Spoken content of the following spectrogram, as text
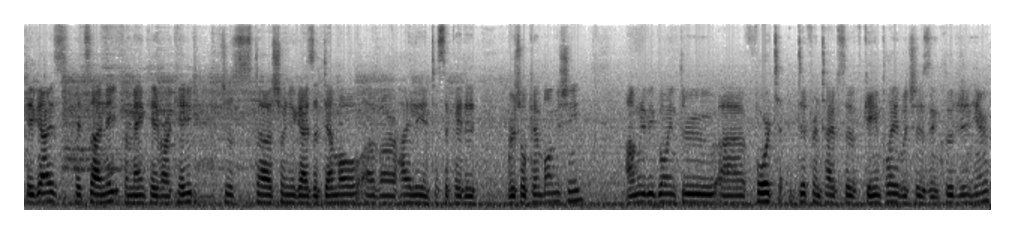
Hey guys, it's uh, Nate from Man Cave Arcade. Just uh, showing you guys a demo of our highly anticipated virtual pinball machine. I'm going to be going through uh, four different types of gameplay, which is included in here.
